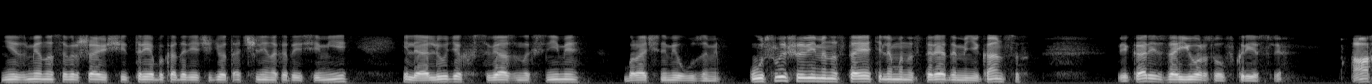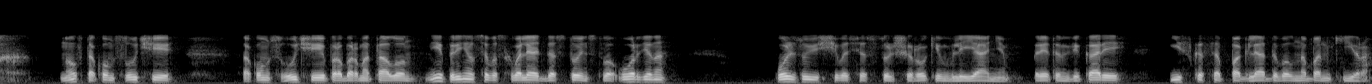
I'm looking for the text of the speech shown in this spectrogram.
неизменно совершающий требы, когда речь идет о членах этой семьи или о людях, связанных с ними брачными узами. Услышав имя настоятеля монастыря доминиканцев, викарий заерзал в кресле. «Ах, ну, в таком случае, в таком случае», — пробормотал он, и принялся восхвалять достоинство ордена, пользующегося столь широким влиянием. При этом викарий искоса поглядывал на банкира.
